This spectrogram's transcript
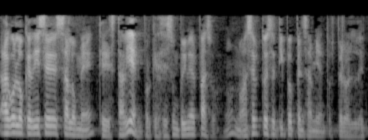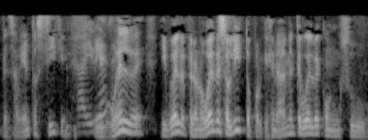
hago lo que dice Salomé, que está bien, porque ese es un primer paso, ¿no? No acepto ese tipo de pensamientos, pero el pensamiento sigue y vuelve y vuelve, pero no vuelve solito, porque generalmente vuelve con su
